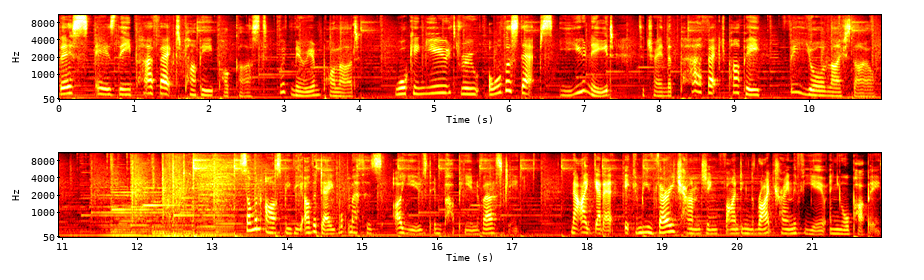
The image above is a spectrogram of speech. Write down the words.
This is the Perfect Puppy Podcast with Miriam Pollard, walking you through all the steps you need to train the perfect puppy for your lifestyle. Someone asked me the other day what methods are used in Puppy University. Now, I get it, it can be very challenging finding the right trainer for you and your puppy.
